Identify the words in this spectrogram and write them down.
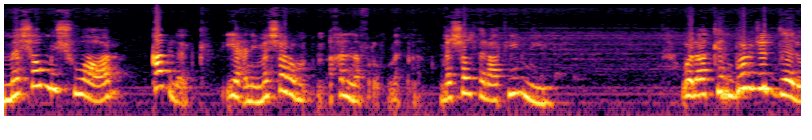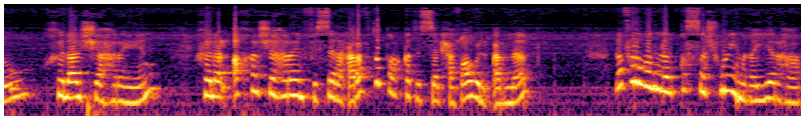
مشوا مشوار قبلك يعني مشوا خلنا نفرض مثلا مشوا ثلاثين ميل. ولكن برج الدلو خلال شهرين خلال آخر شهرين في السنة عرفتوا طاقة السلحفاة والأرنب؟ نفرض أن القصة شوي نغيرها.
